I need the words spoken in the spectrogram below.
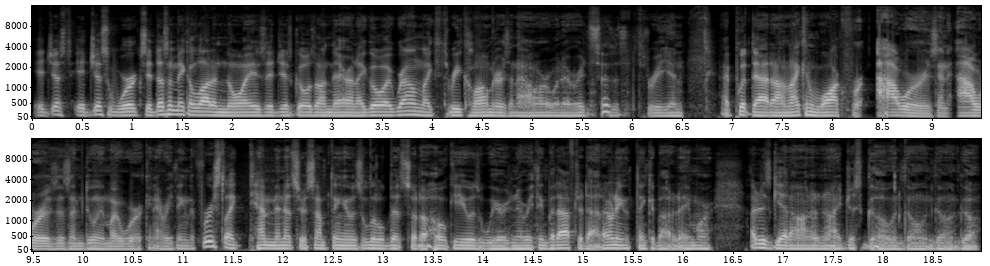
it just it just works. It doesn't make a lot of noise. It just goes on there, and I go around like three kilometers an hour or whatever. It says it's three, and I put that on. I can walk for hours and hours as I'm doing my work and everything. The first like ten minutes or something, it was a little bit sort of hokey. It was weird and everything, but after that, I don't even think about it anymore. I just get on it and I just go and go and go and go.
